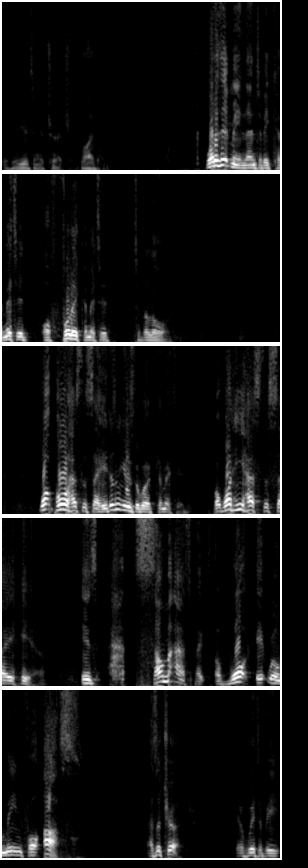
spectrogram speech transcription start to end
if you're using a church Bible. What does it mean then to be committed or fully committed to the Lord? What Paul has to say, he doesn't use the word committed, but what he has to say here is some aspects of what it will mean for us as a church if we're to be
